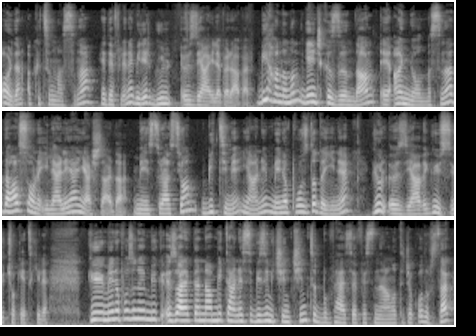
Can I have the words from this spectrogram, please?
oradan akıtılmasına hedeflenebilir gül özyağı ile beraber. Bir hanımın genç kızlığından e, anne olmasına daha sonra ilerleyen yaşlarda menstruasyon bitimi yani menopozda da yine gül özyağı ve gül suyu çok etkili. Gül, menopozun en büyük özelliklerinden bir tanesi bizim için Çin tıbbı felsefesinden anlatacak olursak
